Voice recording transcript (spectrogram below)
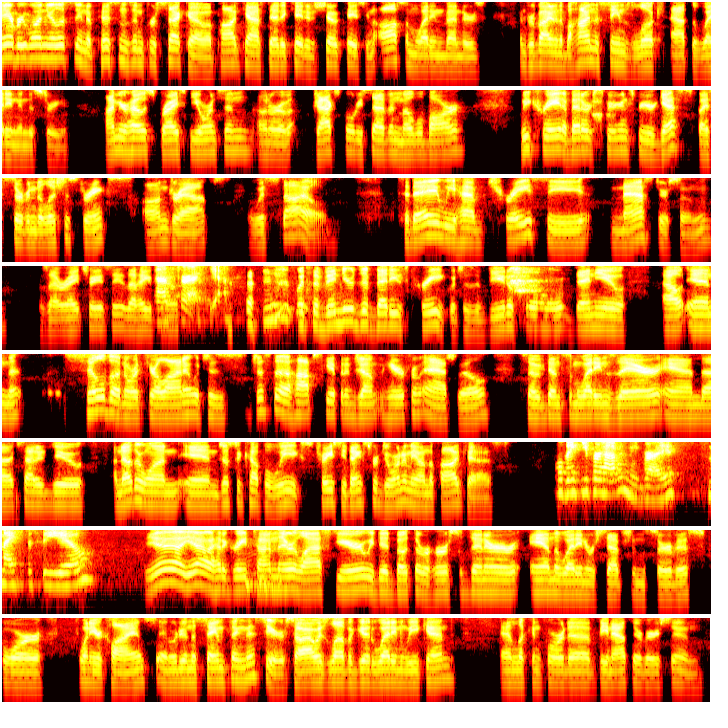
Hey everyone, you're listening to Pistons and Prosecco, a podcast dedicated to showcasing awesome wedding vendors and providing the behind the scenes look at the wedding industry. I'm your host, Bryce Bjornson, owner of Jack's 47 Mobile Bar. We create a better experience for your guests by serving delicious drinks on draft with style. Today we have Tracy Masterson. Is that right, Tracy? Is that how you That's correct, yeah. Mm-hmm. With the Vineyards at Betty's Creek, which is a beautiful venue out in Sylva, North Carolina, which is just a hop, skip, and a jump here from Asheville. So we've done some weddings there and uh, excited to do another one in just a couple weeks. Tracy, thanks for joining me on the podcast. Well, thank you for having me, Bryce. It's nice to see you. Yeah, yeah. I had a great time there last year. We did both the rehearsal dinner and the wedding reception service for one of your clients, and we're doing the same thing this year. So I always love a good wedding weekend and looking forward to being out there very soon.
